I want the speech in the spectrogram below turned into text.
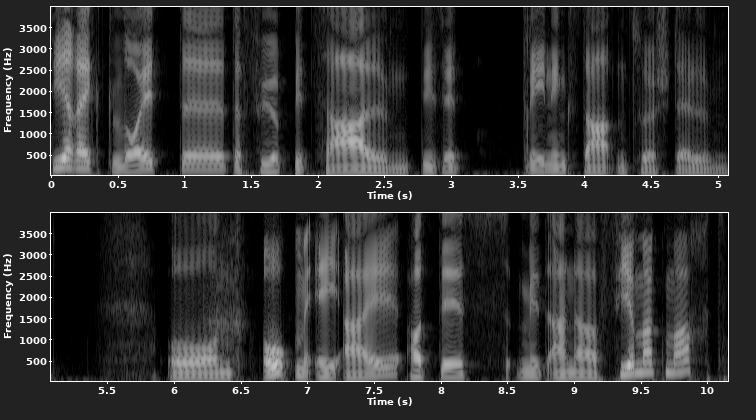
direkt Leute dafür bezahlen, diese Trainingsdaten zu erstellen. Und OpenAI hat das mit einer Firma gemacht,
